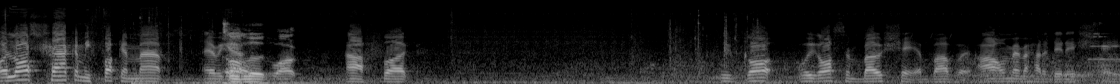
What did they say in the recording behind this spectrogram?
I lost track of me fucking map. There we Dude, go. look. Block. Ah fuck. We've got we got some bullshit above it. I don't remember how to do this shit.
